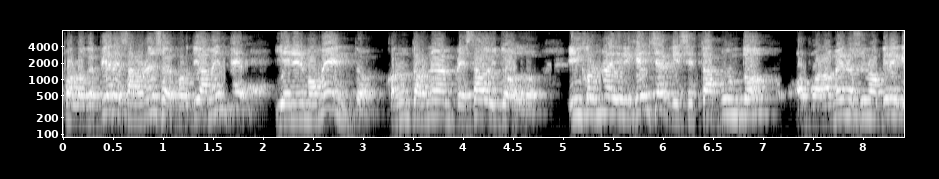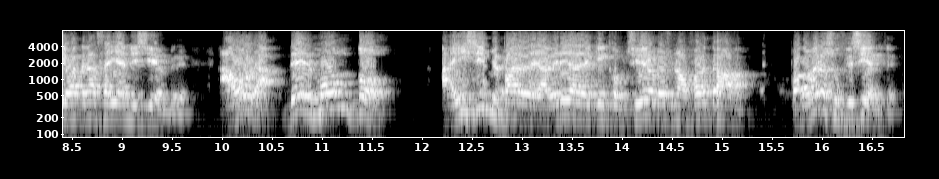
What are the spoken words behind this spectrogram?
por lo que pierde San Lorenzo deportivamente y en el momento, con un torneo empezado y todo. Y con una dirigencia que se está a punto, o por lo menos uno cree que va a tener salida en diciembre. Ahora, del monto ahí sí me paro de la vereda de que considero que es una oferta por lo menos suficiente.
